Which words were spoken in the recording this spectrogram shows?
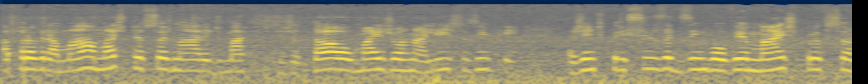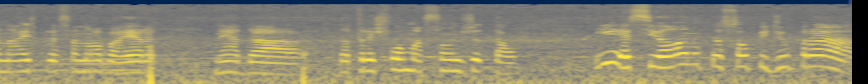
a programar, mais pessoas na área de marketing digital, mais jornalistas, enfim. A gente precisa desenvolver mais profissionais para essa nova era né, da, da transformação digital. E esse ano o pessoal pediu para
